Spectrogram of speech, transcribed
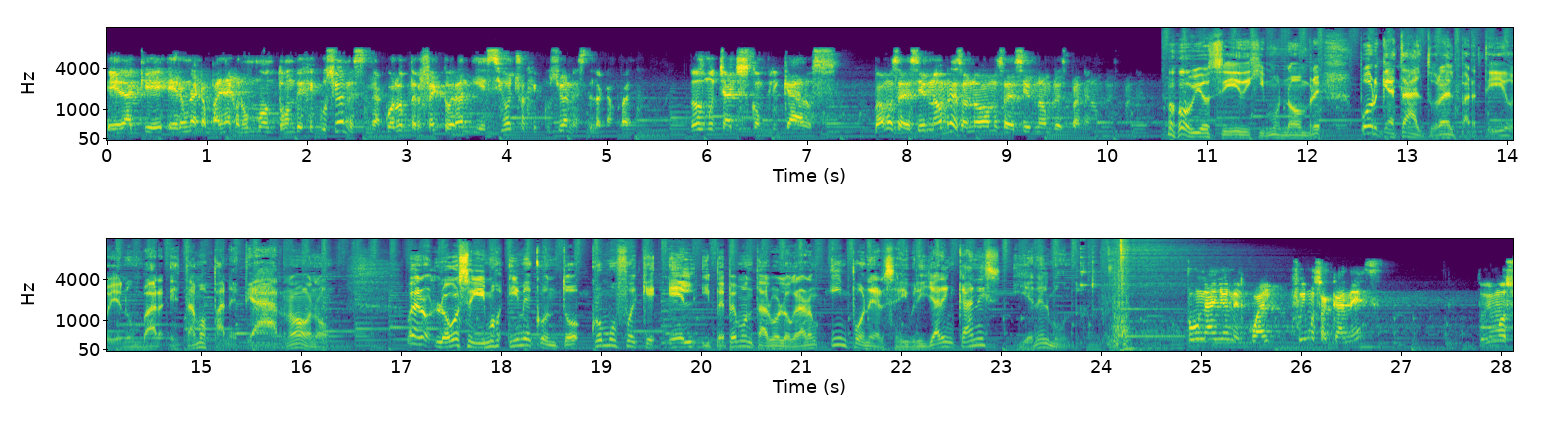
era que era una campaña con un montón de ejecuciones. Me acuerdo perfecto, eran 18 ejecuciones de la campaña. Dos muchachos complicados, ¿Vamos a decir nombres o no vamos a decir nombres, pana? Obvio sí, dijimos nombre, porque a estas alturas del partido y en un bar estamos panetear, ¿no? ¿no? Bueno, luego seguimos y me contó cómo fue que él y Pepe Montalvo lograron imponerse y brillar en Cannes y en el mundo. Fue un año en el cual fuimos a Cannes, tuvimos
